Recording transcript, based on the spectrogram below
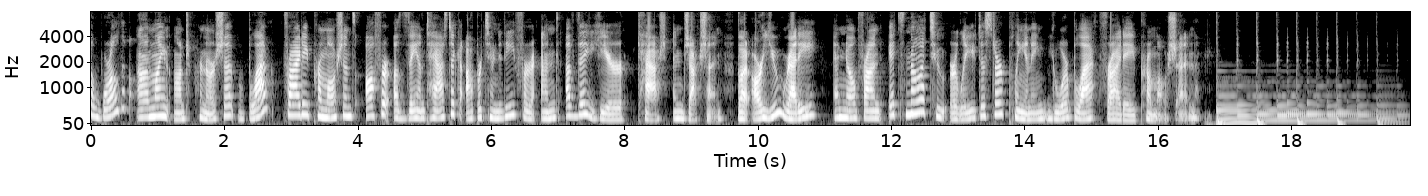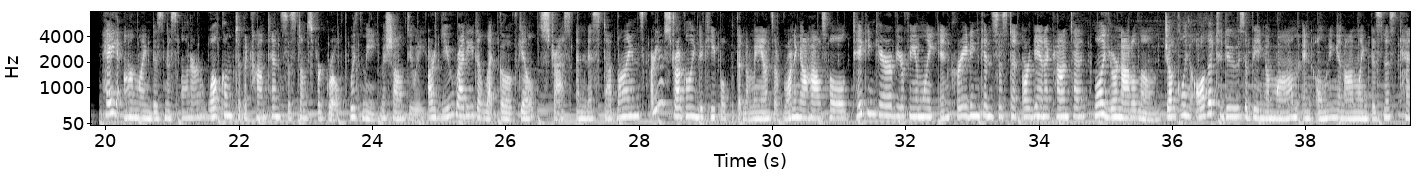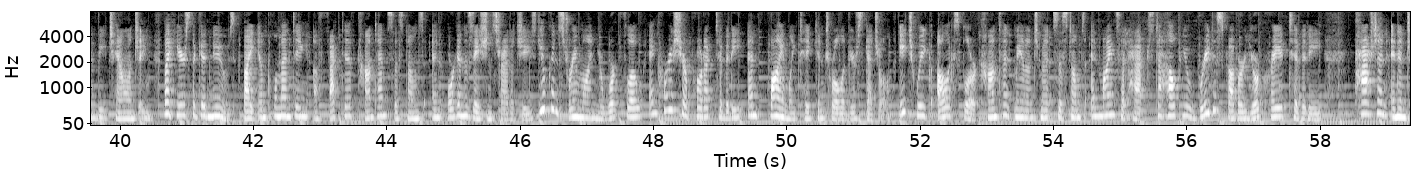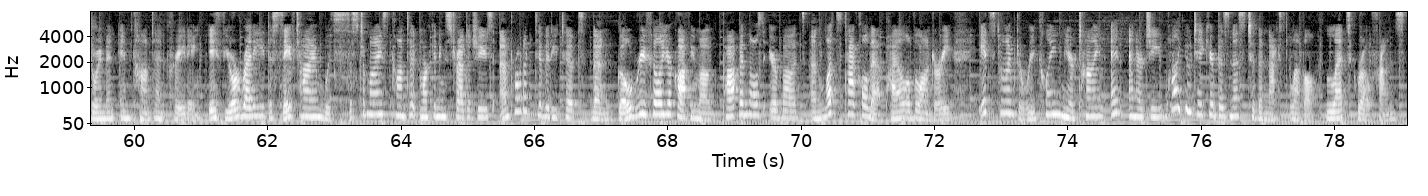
the world of online entrepreneurship, Black Friday promotions offer a fantastic opportunity for end of the year cash injection. But are you ready? And no, friend, it's not too early to start planning your Black Friday promotion. Hey, online business owner, welcome to the Content Systems for Growth with me, Michelle Dewey. Are you ready to let go of guilt, stress, and missed deadlines? Are you struggling to keep up with the demands of running a household, taking care of your family, and creating consistent organic content? Well, you're not alone. Juggling all the to dos of being a mom and owning an online business can be challenging. But here's the good news by implementing effective content systems and organization strategies, you can streamline your workflow, increase your productivity, and find finally take control of your schedule. Each week, I'll explore content management systems and mindset hacks to help you rediscover your creativity passion and enjoyment in content creating. If you're ready to save time with systemized content marketing strategies and productivity tips, then go refill your coffee mug, pop in those earbuds, and let's tackle that pile of laundry. It's time to reclaim your time and energy while you take your business to the next level. Let's grow, friends.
